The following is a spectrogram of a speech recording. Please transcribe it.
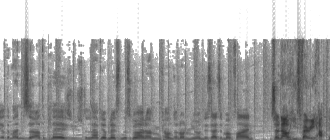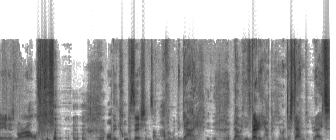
You're the man, sir, the players. You still have your place in the squad. I'm counting on you and decisive month. Fine. So now he's very happy in his morale. All these conversations I'm having with the guy. now he's very happy, you understand, right?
